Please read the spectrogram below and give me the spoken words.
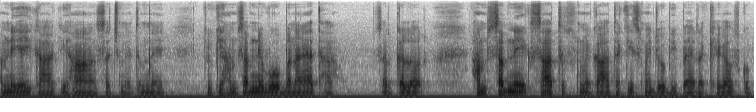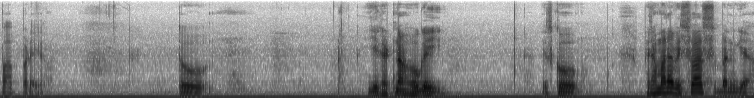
हमने यही कहा कि हाँ सच में तुमने, क्योंकि हम सबने वो बनाया था, सर्कल, और हम सबने एक साथ उसमें कहा था कि इसमें जो भी पैर रखेगा, उसको पाप पड़ेगा। तो ये घटना हो गई। इसको फिर हमारा विश्वास बन गया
